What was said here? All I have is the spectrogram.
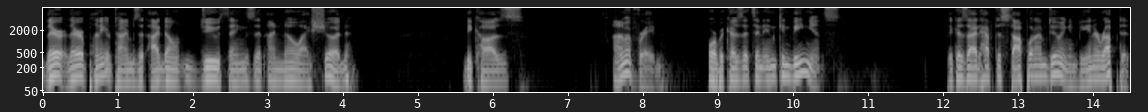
There there are plenty of times that I don't do things that I know I should because I'm afraid or because it's an inconvenience. Because I'd have to stop what I'm doing and be interrupted.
